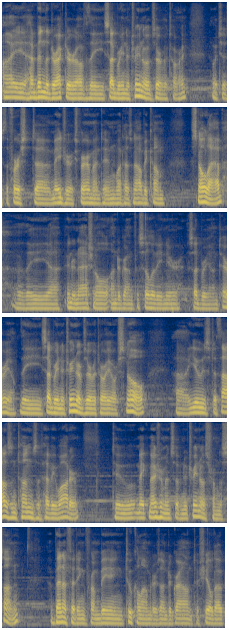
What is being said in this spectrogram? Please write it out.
I have been the director of the Sudbury Neutrino Observatory, which is the first uh, major experiment in what has now become SNOLAB, uh, the uh, international underground facility near Sudbury, Ontario. The Sudbury Neutrino Observatory, or SNO, uh, used a thousand tons of heavy water to make measurements of neutrinos from the sun, benefiting from being two kilometers underground to shield out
